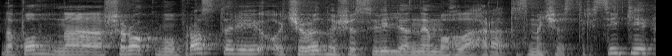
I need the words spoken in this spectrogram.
на пов... на широкому просторі. Очевидно, що Севілля не могла грати з Манчестер Сіті.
